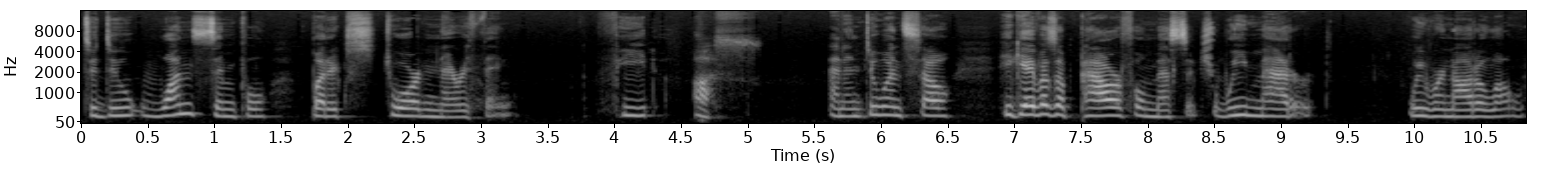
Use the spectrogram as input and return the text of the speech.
to do one simple but extraordinary thing feed us. And in doing so, he gave us a powerful message. We mattered. We were not alone.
